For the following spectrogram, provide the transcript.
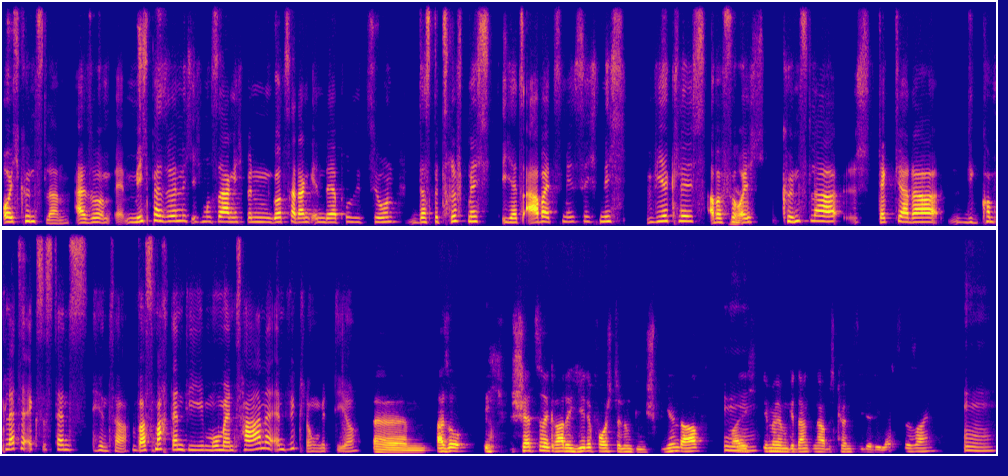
euch Künstlern? Also äh, mich persönlich, ich muss sagen, ich bin Gott sei Dank in der Position, das betrifft mich jetzt arbeitsmäßig nicht wirklich, aber für Ja. euch Künstler steckt ja da die komplette Existenz hinter. Was macht denn die momentane Entwicklung mit dir? Ähm, also, ich schätze gerade jede Vorstellung, die ich spielen darf, weil Mhm. ich immer im Gedanken habe, es könnte wieder die letzte sein. Mhm.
